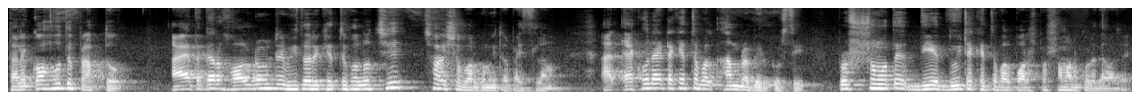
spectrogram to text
তাহলে ক হতে প্রাপ্ত? আয়তাকার হল রুমটির ভিতরে ক্ষেত্রফল হচ্ছে ছয়শো বর্গমিটার পাইছিলাম। আর এখন একটা ক্ষেত্রফল আমরা বের করছি প্রশ্ন মতে দিয়ে দুইটা ক্ষেত্রফল পরস্পর সমান করে দেওয়া যায়।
